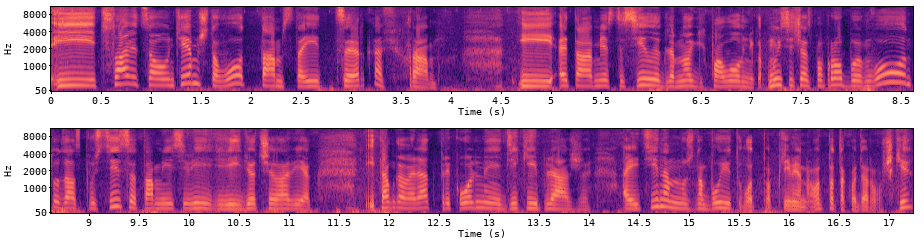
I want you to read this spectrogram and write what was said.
И славится он тем, что вот там стоит церковь, храм. И это место силы для многих паломников. Мы сейчас попробуем вон туда спуститься, там, если видите, идет человек. И там, говорят, прикольные дикие пляжи. А идти нам нужно будет вот по, примерно вот по такой дорожке.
